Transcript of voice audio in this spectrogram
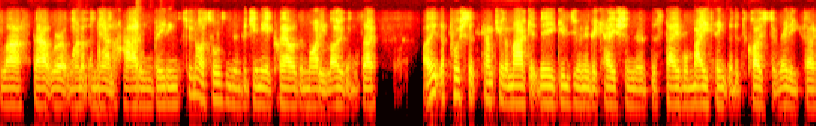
last start where it won at the Mount Harding, beating two nice horses in Virginia Clowers and Mighty Logan. So I think the push that's come through the market there gives you an indication that the stable may think that it's close to ready. So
